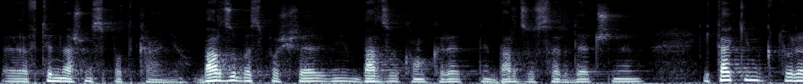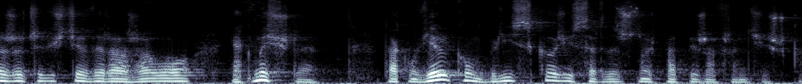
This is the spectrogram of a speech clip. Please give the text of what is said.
e, w tym naszym spotkaniu. Bardzo bezpośrednim, bardzo konkretnym, bardzo serdecznym i takim, które rzeczywiście wyrażało, jak myślę, taką wielką bliskość i serdeczność papieża Franciszka.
